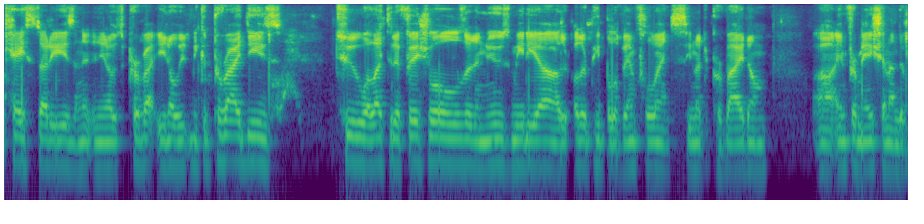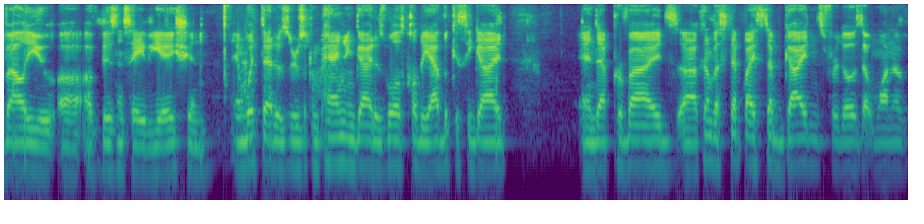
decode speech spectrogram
case studies, and you know, it's provide. You know, we, we could provide these to elected officials or the news media, other, other people of influence. You know, to provide them uh, information on the value uh, of business aviation. And with that, is there's a companion guide as well. It's called the Advocacy Guide and that provides uh, kind of a step-by-step guidance for those that want to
